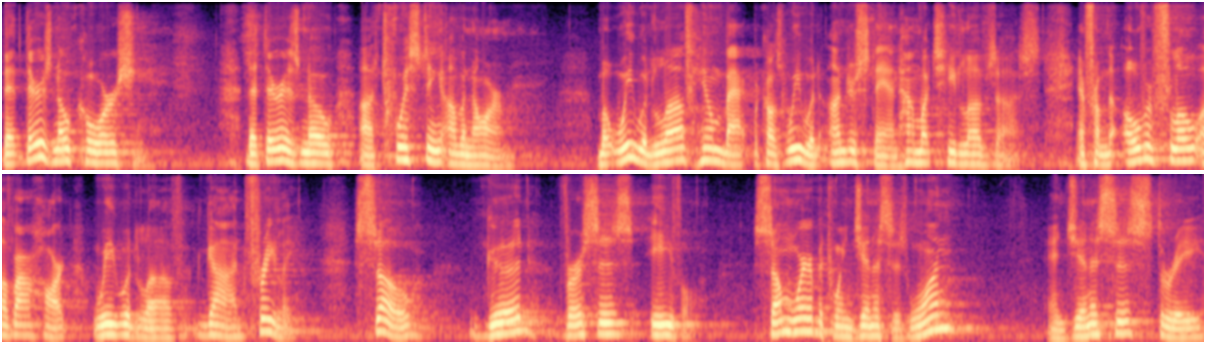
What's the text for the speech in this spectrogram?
That there's no coercion that there is no uh, twisting of an arm, but we would love him back because we would understand how much he loves us. And from the overflow of our heart, we would love God freely. So, good versus evil. Somewhere between Genesis 1 and Genesis 3,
